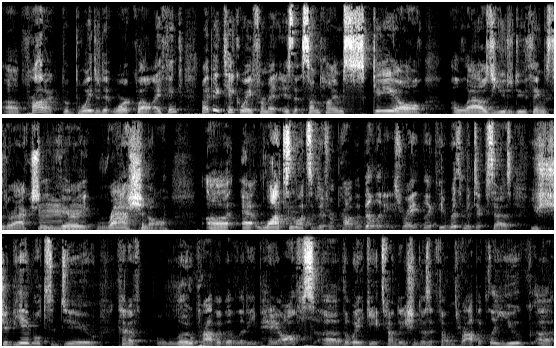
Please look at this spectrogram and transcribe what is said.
uh, product, but boy, did it work well. I think my big takeaway from it is that sometimes scale allows you to do things that are actually mm. very rational. Uh, at lots and lots of different probabilities, right? Like the arithmetic says, you should be able to do kind of low probability payoffs, uh, the way Gates Foundation does it philanthropically. You, uh,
